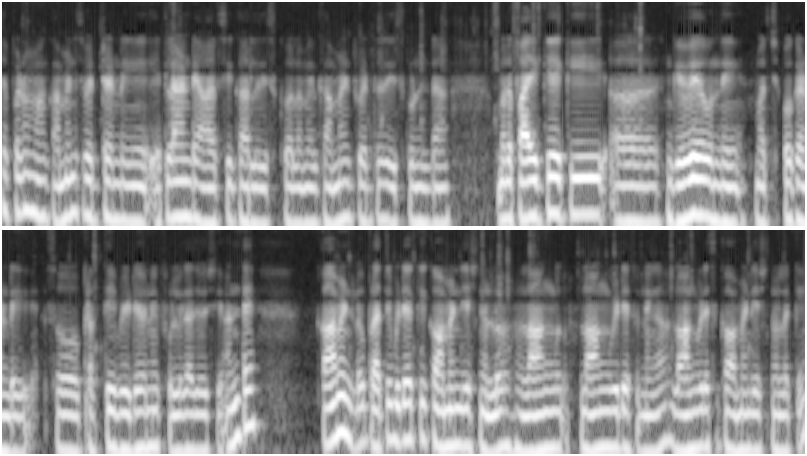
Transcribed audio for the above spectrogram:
చెప్పడం మా కమెంట్స్ పెట్టండి. ఎట్లాంటి ఆర్సీ కార్లు తీసుకోవాలో మీరు కమెంట్స్ పెడితే తీసుకుంటా. మరి ఫైవ్ కేకి గివే ఉంది మర్చిపోకండి. సో ప్రతి వీడియోని ఫుల్గా చూసి అంటే కామెంట్లు ప్రతి వీడియోకి కామెంట్ చేసిన వాళ్ళు లాంగ్ లాంగ్ వీడియోస్ ఉన్నాయి కదా లాంగ్ వీడియోస్ కామెంట్ చేసిన వాళ్ళకి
